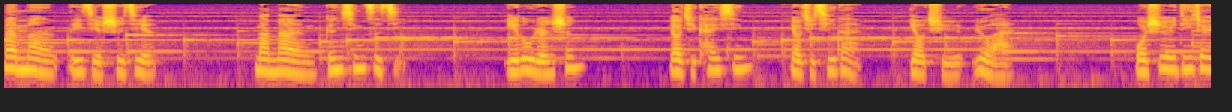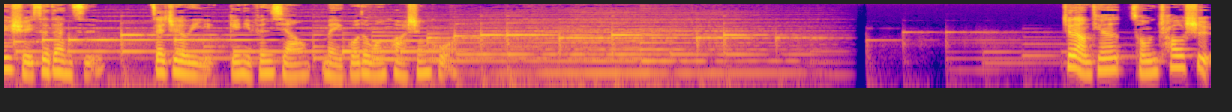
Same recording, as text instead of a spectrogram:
慢慢理解世界，慢慢更新自己。一路人生，要去开心，要去期待，要去热爱。我是 DJ 水色淡子，在这里给你分享美国的文化生活。这两天从超市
